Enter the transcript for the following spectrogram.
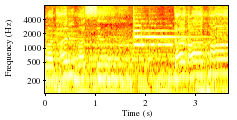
మధర్మస్ తదాత్మా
